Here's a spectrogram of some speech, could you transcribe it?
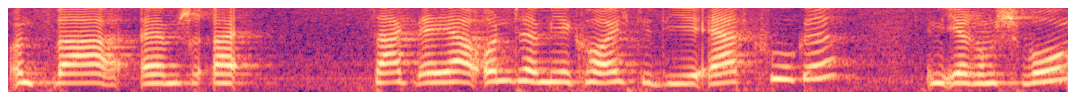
Und zwar ähm, sagt er ja, unter mir keuchte die Erdkugel in ihrem Schwung.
